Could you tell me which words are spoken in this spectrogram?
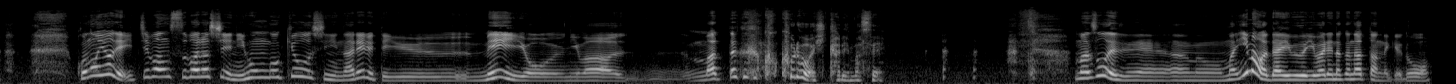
この世で一番素晴らしい日本語教師になれるっていう名誉には、全く心は惹かれません。まあそうですね。あの、まあ今はだいぶ言われなくなったんだけど、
